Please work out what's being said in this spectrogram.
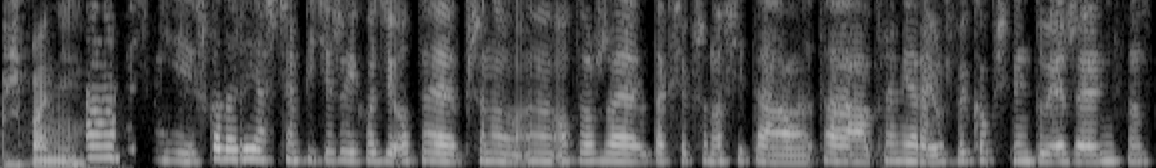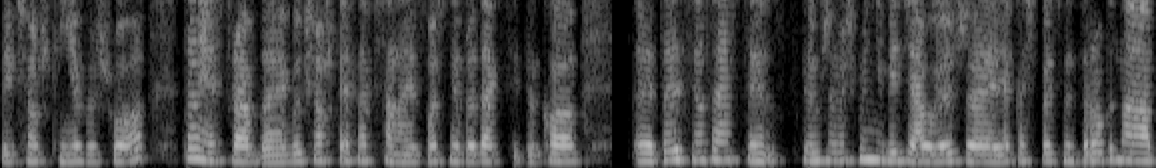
proszę pani? A weź mi, szkoda ryja szczępić, jeżeli chodzi o, te, o to, że tak się przenosi ta, ta premiera, już wykop świętuje, że nic nam z tej książki nie wyszło. To nie jest prawda, jakby książka jest napisana, jest właśnie w redakcji, tylko to jest związane z tym, z tym, że myśmy nie wiedziały, że jakaś powiedzmy drobna,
